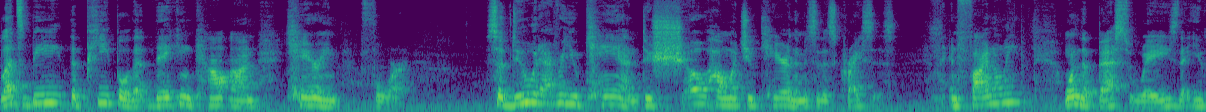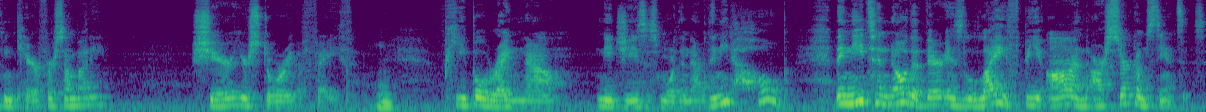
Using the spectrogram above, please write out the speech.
Let's be the people that they can count on caring for. So do whatever you can to show how much you care in the midst of this crisis. And finally, one of the best ways that you can care for somebody, share your story of faith. Mm. People right now need Jesus more than ever. They need hope. They need to know that there is life beyond our circumstances.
